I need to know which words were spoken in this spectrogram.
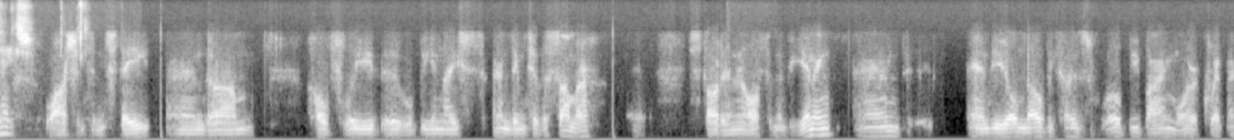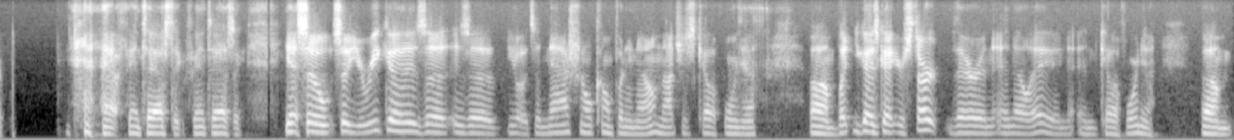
Nice. Washington State, and um, hopefully it will be a nice ending to the summer. Starting off in the beginning, and and you'll know because we'll be buying more equipment. fantastic, fantastic. Yeah. So, so Eureka is a is a you know it's a national company now, not just California. Um, but you guys got your start there in, in LA and in California. Um,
